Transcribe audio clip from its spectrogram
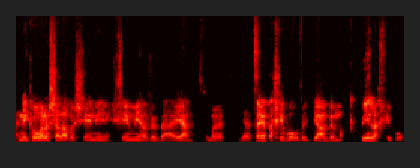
אני קורא לשלב השני כימיה ובעיה, זאת אומרת לייצר את החיבור וגם במקביל לחיבור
